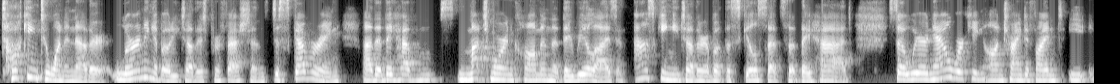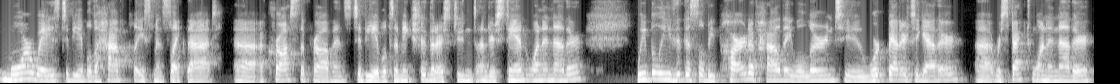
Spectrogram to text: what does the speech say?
talking to one another, learning about each other's professions, discovering uh, that they have m- much more in common that they realize, and asking each other about the skill sets that they had. So we're now working on trying to find e- more ways to be able to have placements like that uh, across the province to be able to make sure that our students understand one another we believe that this will be part of how they will learn to work better together, uh, respect one another,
